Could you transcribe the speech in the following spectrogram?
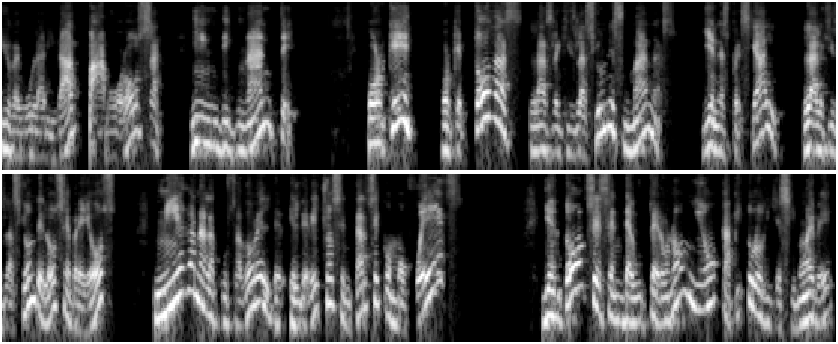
irregularidad pavorosa, indignante. ¿Por qué? Porque todas las legislaciones humanas, y en especial la legislación de los hebreos, niegan al acusador el, el derecho a sentarse como juez. Y entonces en Deuteronomio capítulo 19,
